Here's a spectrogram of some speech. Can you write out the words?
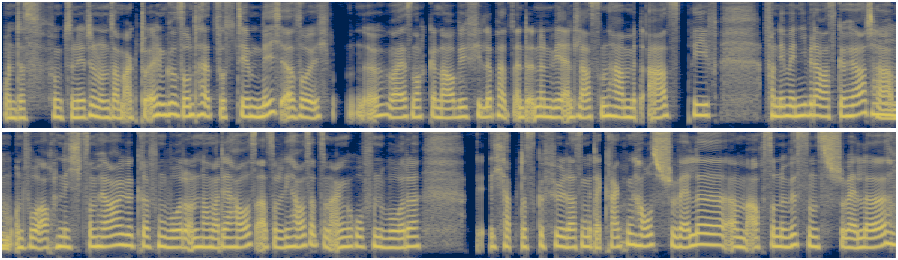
Und das funktioniert in unserem aktuellen Gesundheitssystem nicht. Also ich äh, weiß noch genau, wie viele PatientInnen wir entlassen haben mit Arztbrief, von dem wir nie wieder was gehört mhm. haben und wo auch nicht zum Hörer gegriffen wurde und nochmal der Hausarzt oder die Hausärztin angerufen wurde. Ich habe das Gefühl, dass mit der Krankenhausschwelle ähm, auch so eine Wissensschwelle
